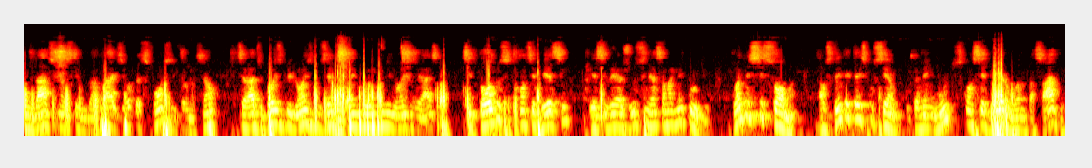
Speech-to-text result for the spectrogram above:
os dados que nós temos atrás e outras fontes de informação, será de 2 bilhões e 278 milhões de reais, se todos concedessem esse reajuste nessa magnitude. Quando isso se soma aos 33%, que também muitos concederam no ano passado,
